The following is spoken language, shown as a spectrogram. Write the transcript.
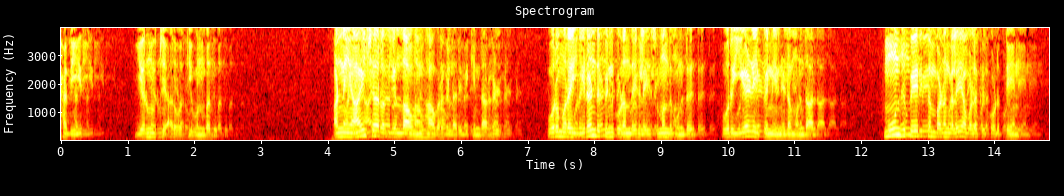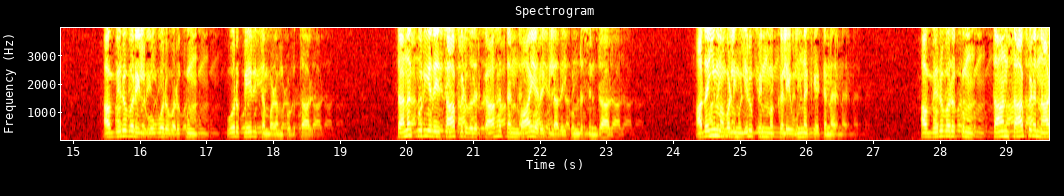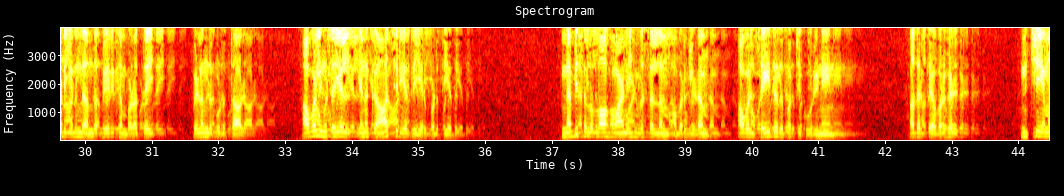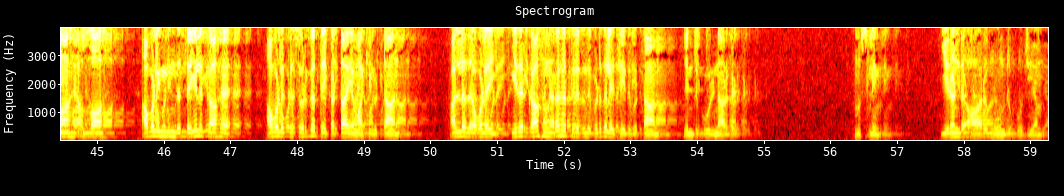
ஹதீஸ் இருநூற்றி அறுபத்தி ஒன்பது. அன்னை ஆயிஷா ரதியுல்லா உன்ஹா அவர்கள் அறிவிக்கின்றார்கள் ஒருமுறை இரண்டு பெண் குழந்தைகளை சுமந்து கொண்டு ஒரு ஏழை பெண் என்னிடம் வந்தால் மூன்று பேரித்தம்பழங்களை அவளுக்கு கொடுத்தேன். அவ்விருவரில் ஒவ்வொருவருக்கும் ஒரு பேரித்தம்பழம் கொடுத்தாள். தனக்குரியதை சாப்பிடுவதற்காக தன் வாய் அருகில் அதை கொண்டு சென்றாள். அதையும் அவளின் இரு பெண் மக்களை உண்ண கேட்டனர். அவ்விருவருக்கும் தான் சாப்பிட நாடியிருந்த அந்த பேரித்தம்பழத்தை பிளந்து கொடுத்தாள். அவளின் செயல் எனக்கு ஆச்சரியத்தை ஏற்படுத்தியது. நபி சொல்லாஹு அலிஹி வசல்லம் அவர்களிடம் அவள் செய்தது பற்றி கூறினேன். அதற்கு அவர்கள் நிச்சயமாக அல்லாஹ் அவளின் இந்த செயலுக்காக அவளுக்கு சொர்க்கத்தை கட்டாயமாக்கி விட்டான் அல்லது அவளை இதற்காக நரகத்திலிருந்து விடுதலை செய்து விட்டான் என்று கூறினார்கள். முஸ்லிம் இரண்டு ஆறு மூன்று பூஜ்ஜியம்.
